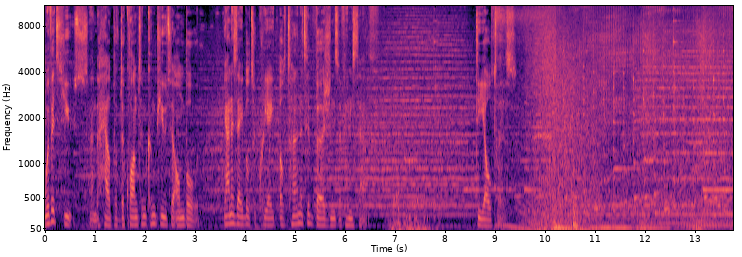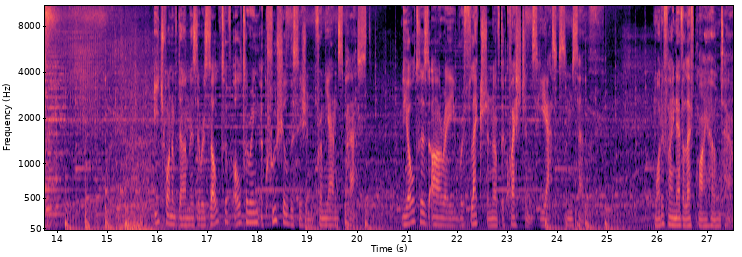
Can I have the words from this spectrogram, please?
With its use and the help of the quantum computer on board, Jan is able to create alternative versions of himself. The Alters. Each one of them is the result of altering a crucial decision from Jan's past. The alters are a reflection of the questions he asks himself. What if I never left my hometown?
